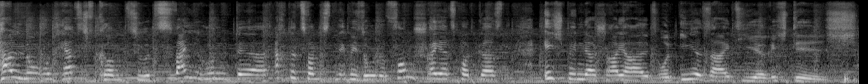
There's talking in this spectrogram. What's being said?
Hallo und herzlich willkommen zur 228. Episode vom Schreihals Podcast. Ich bin der Schreihals und ihr seid hier richtig.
